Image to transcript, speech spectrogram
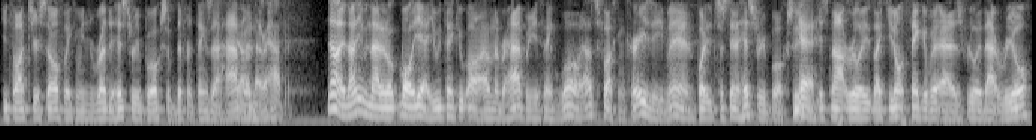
you thought to yourself, like when you read the history books of different things that happened. That'll happened. never happen. No, not even that. It'll, well, yeah, you would think, oh, that'll never happen. You think, whoa, that's fucking crazy, man. But it's just in a history book, so Yeah. it's not really like you don't think of it as really that real.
